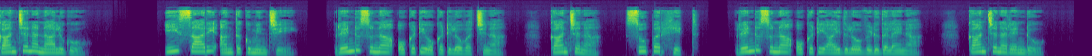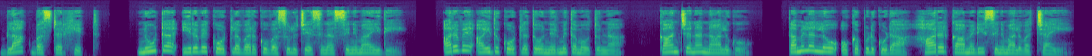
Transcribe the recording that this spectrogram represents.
కాంచన నాలుగు. ఈసారి అంతకుమించి రెండు సున్నా ఒకటి ఒకటిలో వచ్చిన కాంచన సూపర్ హిట్. రెండు సున్నా ఒకటి ఐదులో విడుదలైన కాంచన రెండు బ్లాక్ బస్టర్ హిట్. నూట ఇరవై కోట్ల వరకు వసూలు చేసిన సినిమా ఇది. అరవై ఐదు కోట్లతో నిర్మితమవుతున్న కాంచన నాలుగు. తమిళంలో ఒకప్పుడు కూడా హారర్ కామెడీ సినిమాలు వచ్చాయి.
